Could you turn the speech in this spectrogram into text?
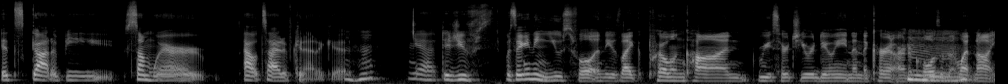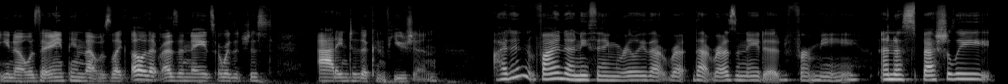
it's got to be somewhere outside of Connecticut. Mm-hmm. Yeah. Did you was there anything useful in these like pro and con research you were doing and the Courant articles and hmm. whatnot? You know, was there anything that was like, oh, that resonates, or was it just adding to the confusion? I didn't find anything really that re- that resonated for me, and especially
